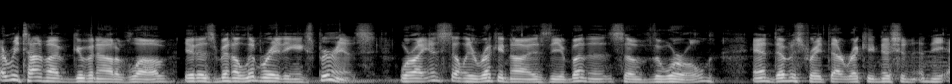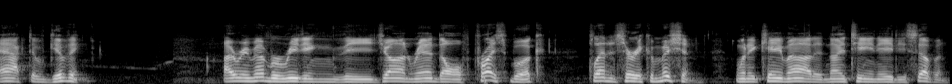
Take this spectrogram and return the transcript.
Every time I've given out of love, it has been a liberating experience where I instantly recognize the abundance of the world and demonstrate that recognition in the act of giving. I remember reading the John Randolph Price book, Planetary Commission, when it came out in 1987.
